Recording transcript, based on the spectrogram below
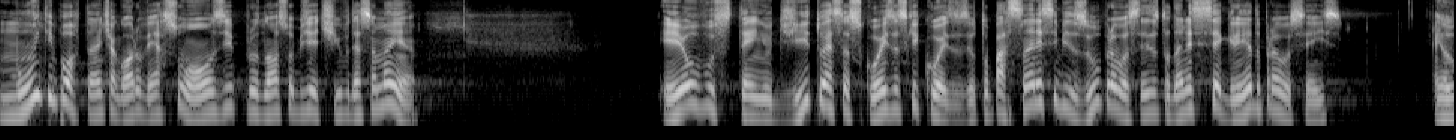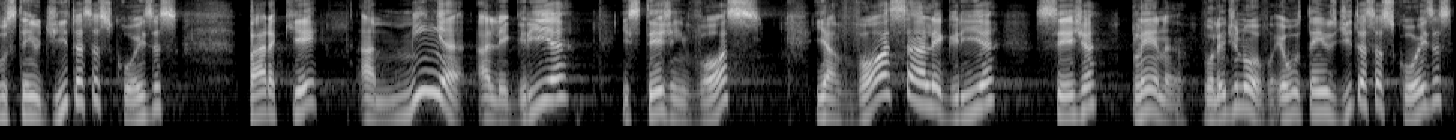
muito importante agora o verso 11 para o nosso objetivo dessa manhã. Eu vos tenho dito essas coisas, que coisas? Eu estou passando esse bizu para vocês, eu estou dando esse segredo para vocês eu vos tenho dito essas coisas para que a minha alegria esteja em vós e a vossa alegria seja plena. Vou ler de novo. Eu tenho dito essas coisas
